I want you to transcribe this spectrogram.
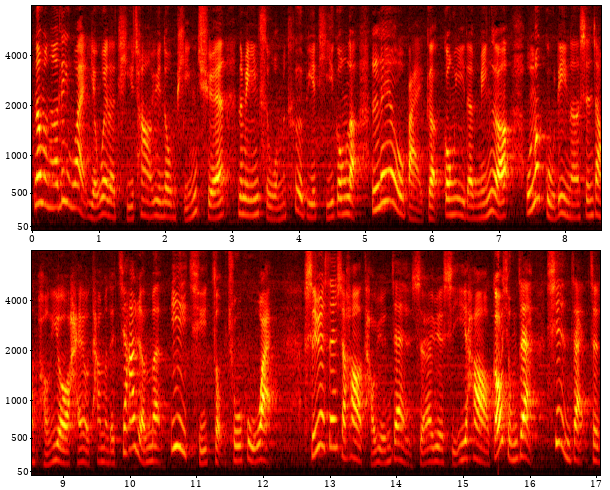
那么呢，另外也为了提倡运动平权，那么因此我们特别提供了六百个公益的名额，我们鼓励呢，身障朋友还有他们的家人们一起走出户外。十月三十号桃园站，十二月十一号高雄站，现在正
